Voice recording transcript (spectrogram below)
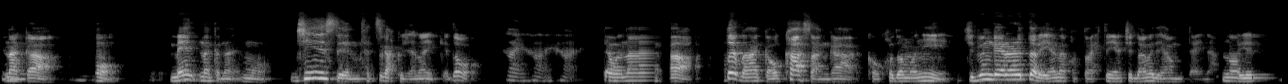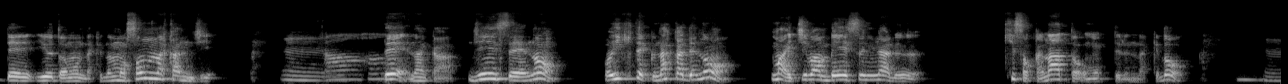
なんか、もう、めんなんかな、もう、人生の哲学じゃないけど、はいはいはい。でもなんか、例えばなんかお母さんがこう子供に自分がやられたら嫌なことは人にやっちゃダメだよみたいなのを言って言うと思うんだけども、そんな感じ。うん。で、なんか人生のを生きていく中での、まあ一番ベースになる基礎かなと思ってるんだけど、うん。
